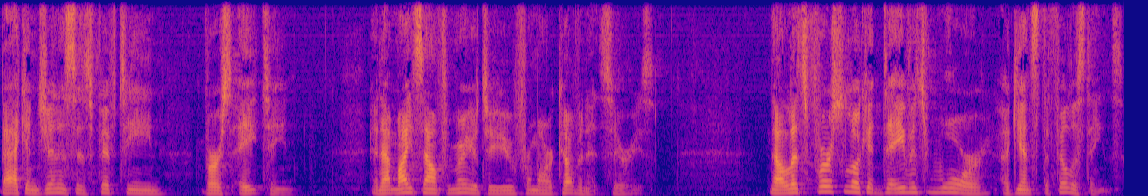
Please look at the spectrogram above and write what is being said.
back in Genesis 15, verse 18. And that might sound familiar to you from our covenant series. Now, let's first look at David's war against the Philistines.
